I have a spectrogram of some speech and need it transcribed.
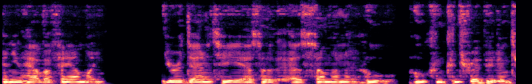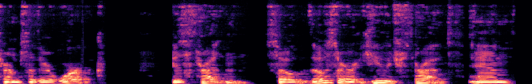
Can you have a family? Your identity as a, as someone who, who can contribute in terms of their work is threatened. So those are huge threats. And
